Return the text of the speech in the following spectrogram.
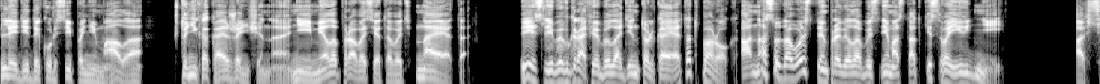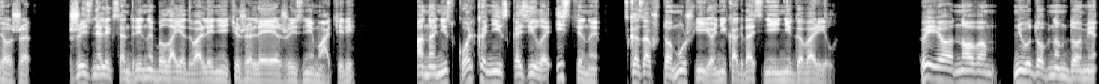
Леди де Курси понимала, что никакая женщина не имела права сетовать на это. Если бы в графе был один только этот порог, она с удовольствием провела бы с ним остатки своих дней. А все же жизнь Александрины была едва ли не тяжелее жизни матери. Она нисколько не исказила истины, сказав, что муж ее никогда с ней не говорил. В ее новом, неудобном доме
